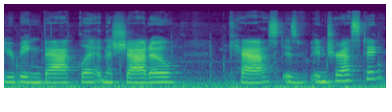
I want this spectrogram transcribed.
you're being backlit and the shadow cast is interesting.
